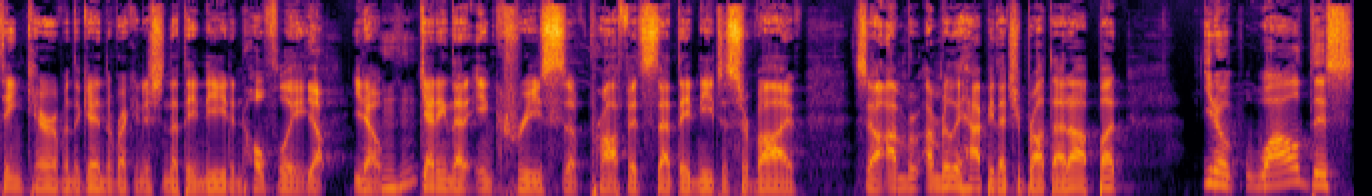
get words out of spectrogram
taken care of and they're getting the recognition that they need, and hopefully, Yep. you know, getting that increase of profits that they need to survive. So I'm I'm really happy that you brought that up. But you know, while this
